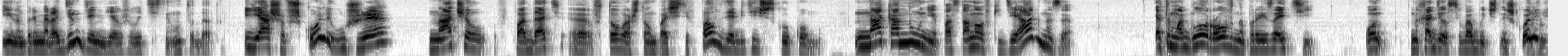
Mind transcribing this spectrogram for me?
и, например, один день я уже вытеснила туда. Яша в школе уже начал впадать э, в то, во что он почти впал, в диабетическую кому. Накануне постановки диагноза это могло ровно произойти. Он находился в обычной школе, угу.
